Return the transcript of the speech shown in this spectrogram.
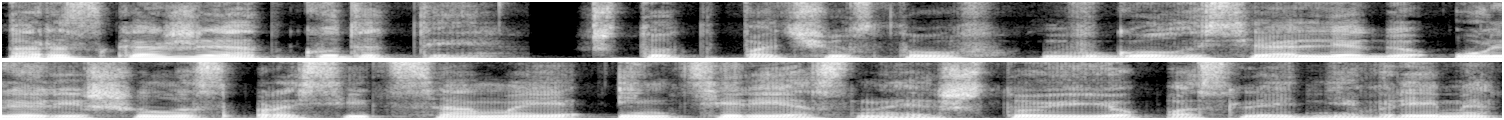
а расскажи, откуда ты? Что-то почувствовав в голосе Олега, Уля решила спросить самое интересное, что ее последнее время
